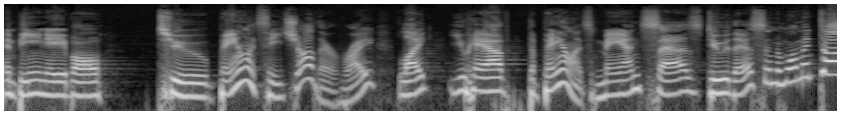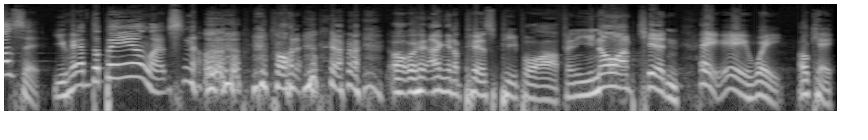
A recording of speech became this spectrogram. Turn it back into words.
and being able to balance each other, right? Like you have the balance. Man says do this and the woman does it. You have the balance. No. oh, I'm going to piss people off. And you know I'm kidding. Hey, hey, wait. Okay.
